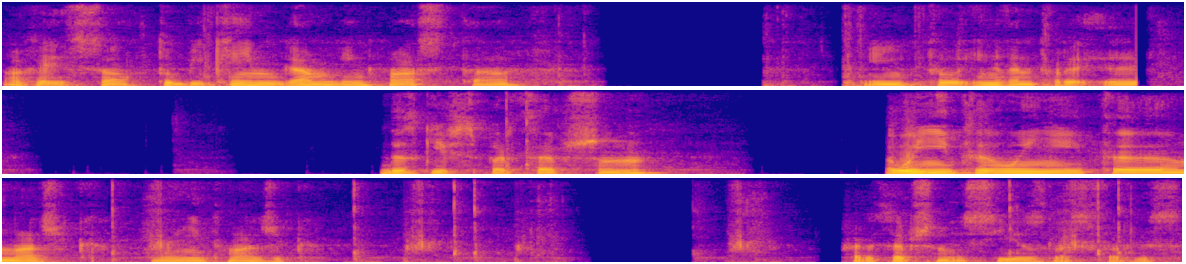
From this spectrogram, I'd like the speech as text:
Okay, so to become gambling master into inventory. This gives perception. We need we need uh, magic. We need magic. Perception is useless for this.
